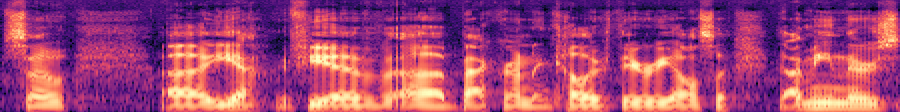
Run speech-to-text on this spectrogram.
So, uh, yeah, if you have uh, background in color theory, also, I mean, there's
